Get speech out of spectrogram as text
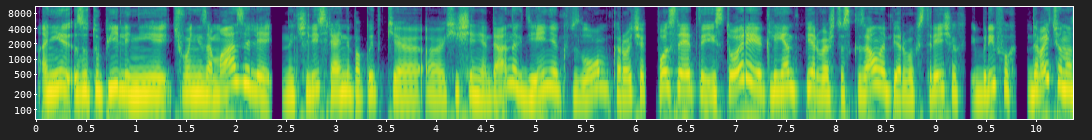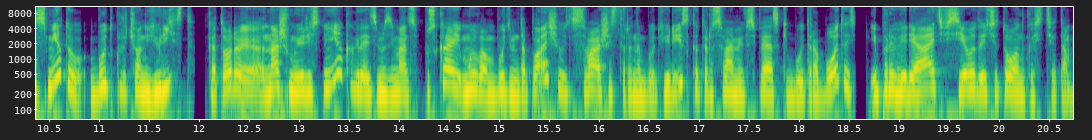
они затупили, ничего не замазали, начались реально попытки э, хищения данных, денег, взлом. Короче, после этой истории клиент первое, что сказал на первых встречах и брифах, давайте у нас смету будет включен юрист, который нашему юристу некогда этим заниматься, пускай мы вам будем доплачивать, с вашей стороны будет юрист, который с вами в связке будет работать и проверять все вот эти тонкости, там,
